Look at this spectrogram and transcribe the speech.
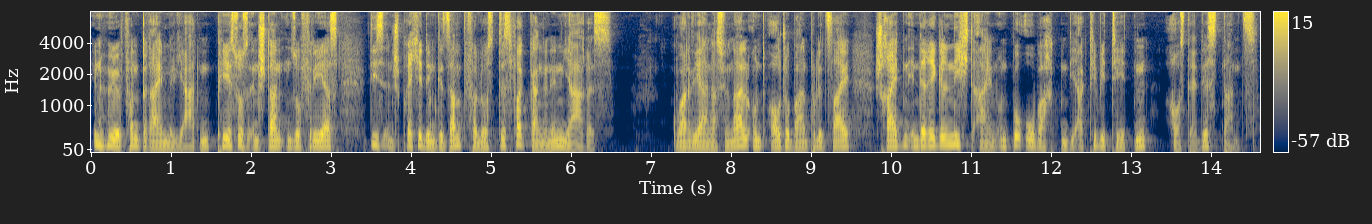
in Höhe von drei Milliarden Pesos entstanden, so Frias. Dies entspreche dem Gesamtverlust des vergangenen Jahres. Guardia Nacional und Autobahnpolizei schreiten in der Regel nicht ein und beobachten die Aktivitäten aus der Distanz.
